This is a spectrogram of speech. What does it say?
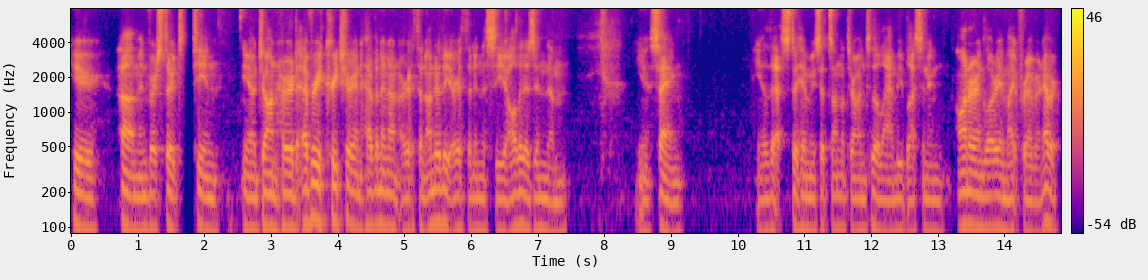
hear um, in verse 13, you know, John heard every creature in heaven and on earth and under the earth and in the sea, all that is in them, you know, saying, you know, this to him who sits on the throne, to the Lamb be blessing and honor and glory and might forever and ever.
